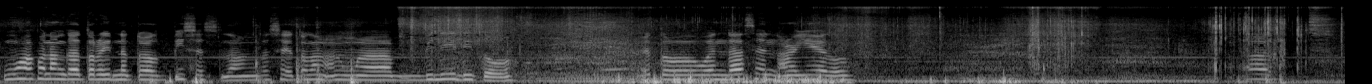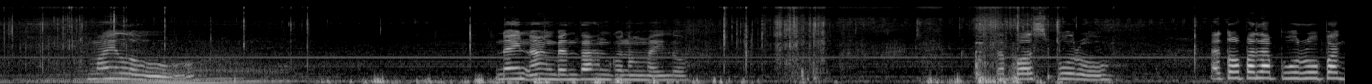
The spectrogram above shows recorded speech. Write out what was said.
Kumuha ko ng Gatorade na 12 pieces lang kasi ito lang ang mabili dito. Ito, one dozen Ariel. At Milo. Nine ang bentahan ko ng Milo. Tapos puro. Ito pala puro pag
